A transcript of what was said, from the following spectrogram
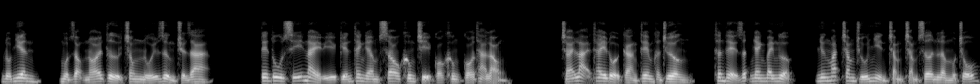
Đột nhiên, một giọng nói từ trong núi rừng truyền ra. Tên tu sĩ này ý kiến thanh âm sau không chỉ có không có thả lỏng. Trái lại thay đổi càng thêm khẩn trương, thân thể rất nhanh bay ngược, nhưng mắt chăm chú nhìn chằm chằm sơn lâm một chỗ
